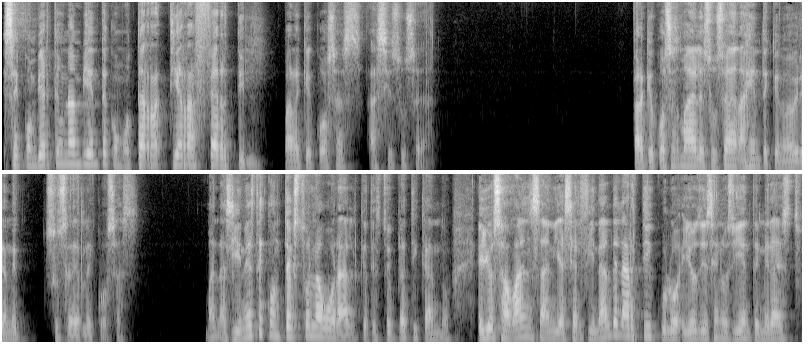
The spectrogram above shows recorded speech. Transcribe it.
se convierte en un ambiente como tierra, fértil para que cosas así sucedan. Para que cosas malas le sucedan a gente que no deberían de sucederle cosas malas. Y en este contexto laboral que te estoy platicando, ellos avanzan y hacia el final del artículo ellos dicen lo siguiente, mira esto.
